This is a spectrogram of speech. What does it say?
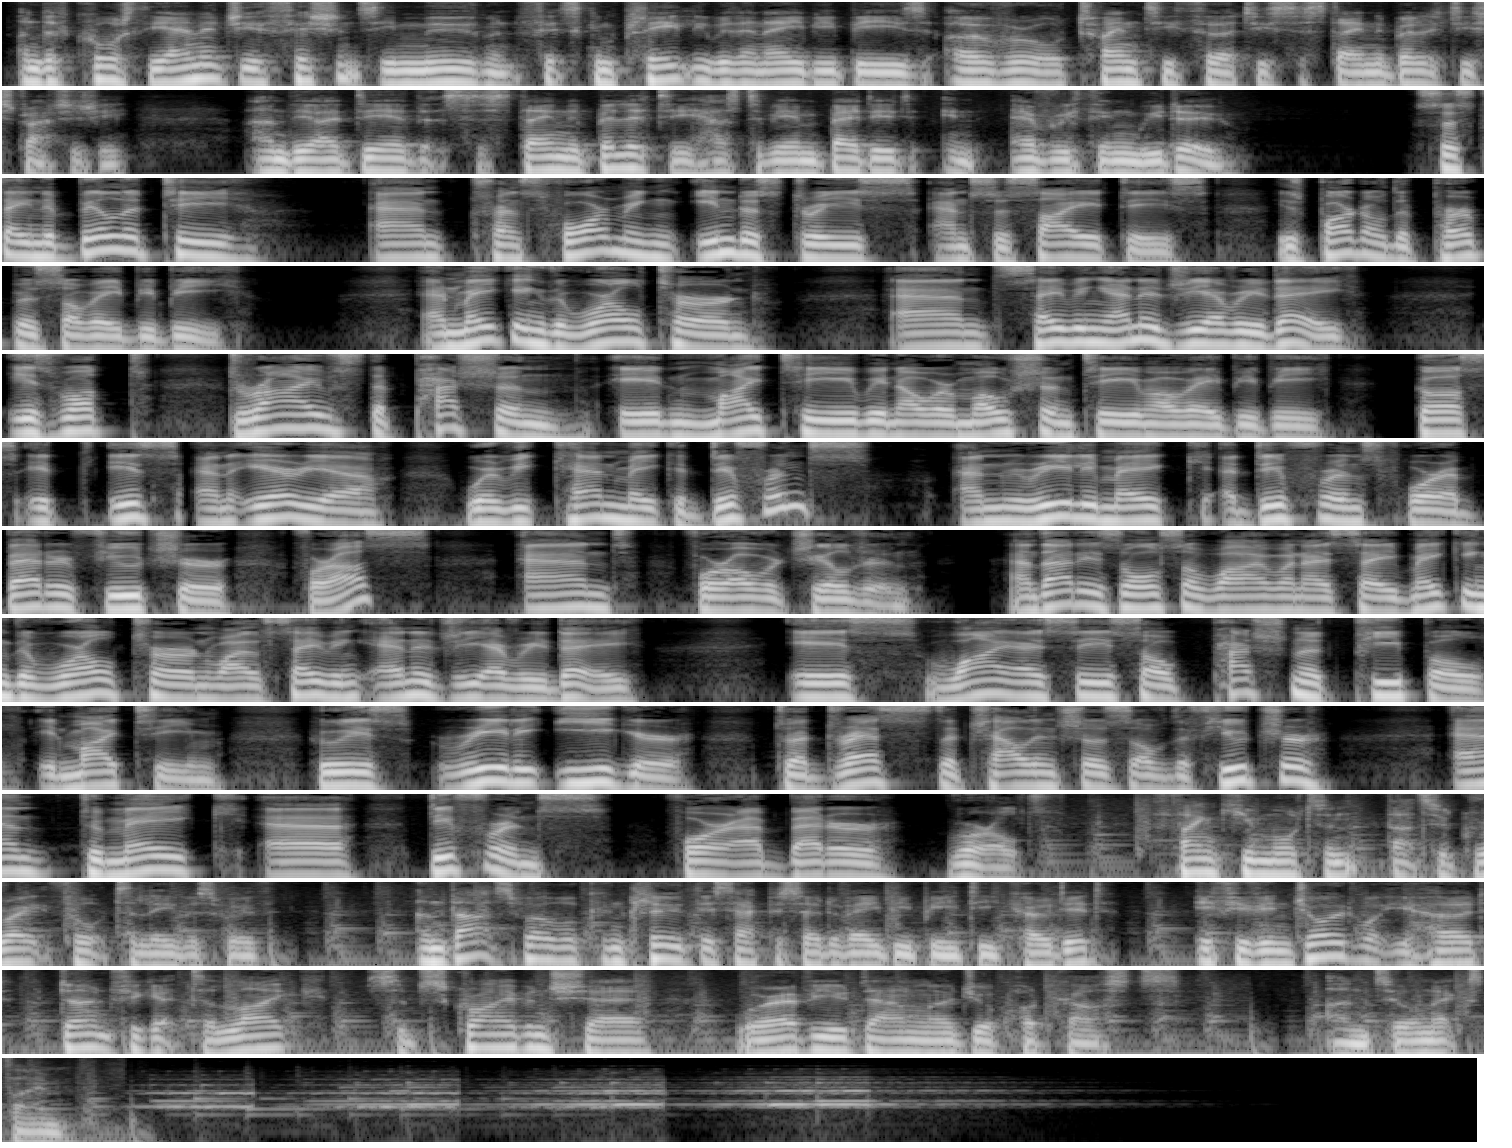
And of course, the energy efficiency movement fits completely within ABB's overall 2030 sustainability strategy and the idea that sustainability has to be embedded in everything we do. Sustainability and transforming industries and societies is part of the purpose of ABB. And making the world turn and saving energy every day is what drives the passion in my team, in our motion team of ABB, because it is an area where we can make a difference and really make a difference for a better future for us and for our children. And that is also why, when I say making the world turn while saving energy every day, is why I see so passionate people in my team who is really eager to address the challenges of the future and to make a difference for a better world. Thank you, Morten. That's a great thought to leave us with. And that's where we'll conclude this episode of ABB Decoded. If you've enjoyed what you heard, don't forget to like, subscribe, and share wherever you download your podcasts. Until next time.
